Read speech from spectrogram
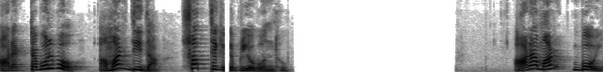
আর একটা বলব, আমার দিদা সব থেকে প্রিয় বন্ধু। আর আমার বই।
